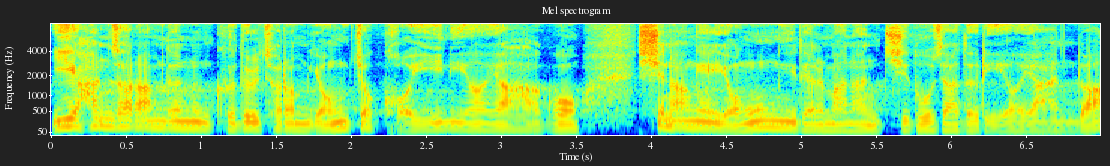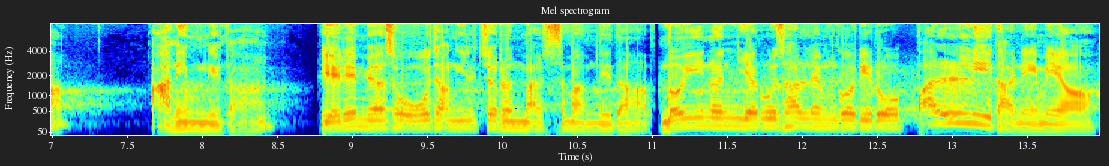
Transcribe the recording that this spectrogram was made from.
이 한 사람들은 그들처럼 영적 거인이어야 하고 신앙의 영웅이 될 만한 지도자들이어야 한다? 아닙니다. 예레미야서 5장 1절은 말씀합니다. 너희는 예루살렘 거리로 빨리 다니며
